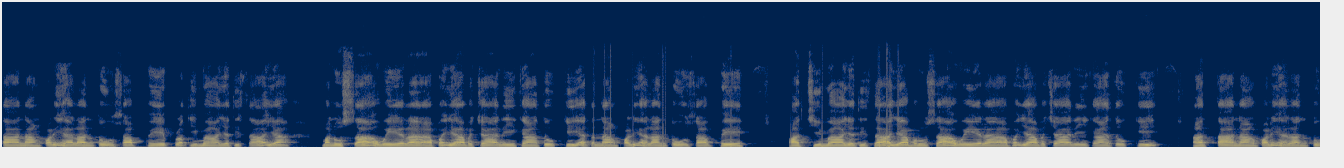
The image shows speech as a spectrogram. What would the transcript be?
ตานังปริหารันตุสัพเพปฏิมายติสายะมนุสาเวราอปยาปชานีคาสุขีอัตนังปริหารันตุสัพเพปัจฉิมายติสายามนุสาเวราอปยาปชานีคาสุขี อัตตานังปริหรันตุ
